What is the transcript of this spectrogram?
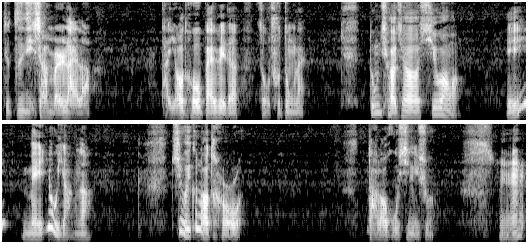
就自己上门来了。他摇头摆尾的走出洞来，东瞧瞧，西望望，哎，没有羊啊，只有一个老头儿。大老虎心里说：“嗯，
